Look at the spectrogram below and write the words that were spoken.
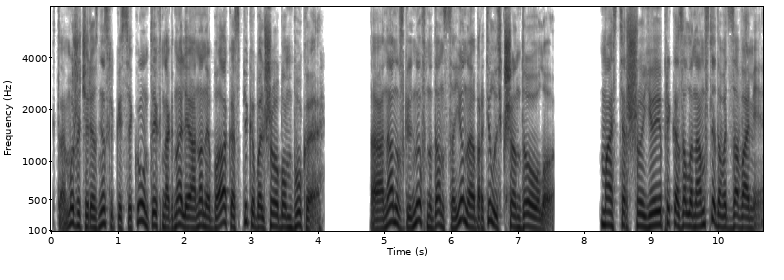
К тому же через несколько секунд их нагнали Анан и Баака с пика Большого Бамбука. А Анан, взглянув на Дан Сайона, обратилась к Шандоулу. «Мастер Шуюи приказала нам следовать за вами».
